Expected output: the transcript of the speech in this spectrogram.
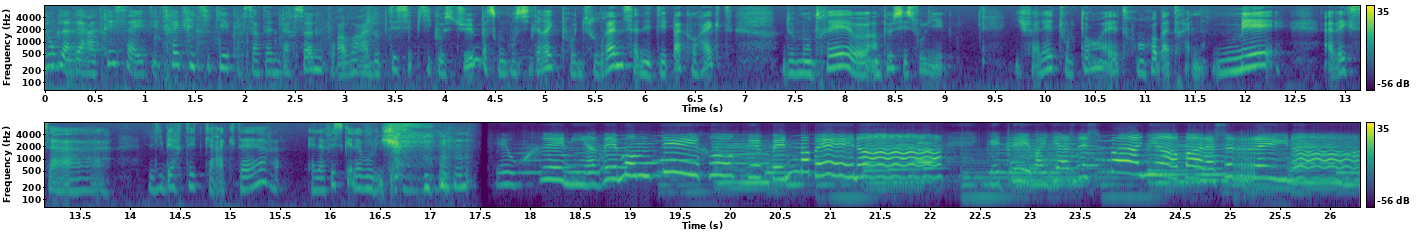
Donc l'impératrice a été très critiquée par certaines personnes pour avoir adopté ces petits costumes parce qu'on considérait que pour une souveraine, ça n'était pas correct de montrer euh, un peu ses souliers. Il fallait tout le temps être en robe à traîne. Mais avec sa liberté de caractère, elle a fait ce qu'elle a voulu. Eugenia de Montijo, que pena pena que te vayas de España para ser reina.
